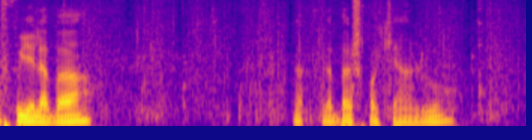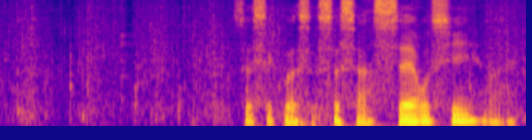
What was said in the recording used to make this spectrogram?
Fouiller là-bas. Ah, là-bas, je crois qu'il y a un loup. Ça, c'est quoi? Ça, ça c'est un cerf aussi? Ouais.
